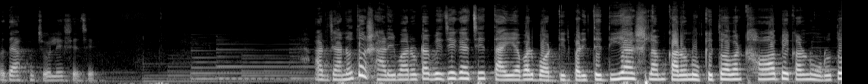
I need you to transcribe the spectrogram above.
ও দেখো চলে এসেছে। আর জানো তো, সাড়ে বারোটা বেজে গেছে, তাই আবার বড়দির বাড়িতে দিয়ে আসলাম। কারণ ওকে তো আবার খাওয়াবে, কারণ ওরও তো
